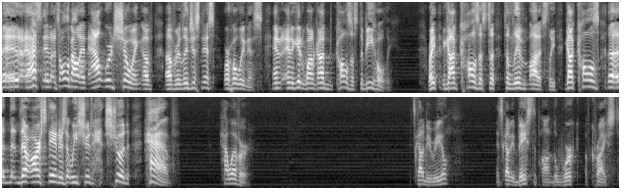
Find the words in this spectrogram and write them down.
It has, it's all about an outward showing of, of religiousness or holiness. And, and again, while God calls us to be holy, right? God calls us to, to live modestly. God calls, uh, th- there are standards that we should, should have. However, it's got to be real. It's got to be based upon the work of Christ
